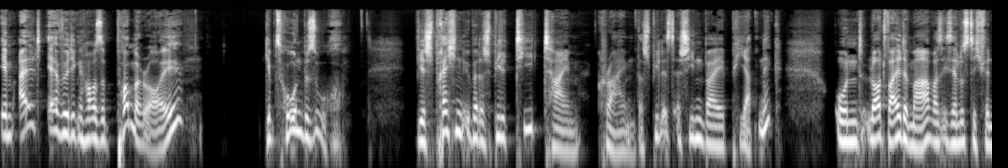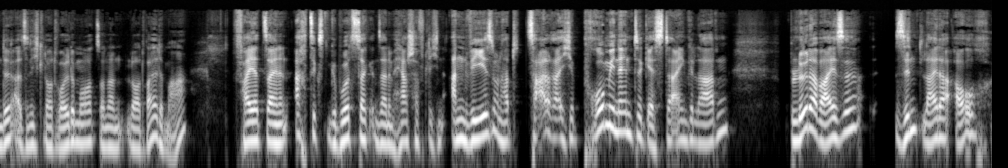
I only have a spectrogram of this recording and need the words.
im altehrwürdigen Hause Pomeroy gibt's hohen Besuch. Wir sprechen über das Spiel Tea Time Crime. Das Spiel ist erschienen bei Piatnik und Lord Waldemar, was ich sehr lustig finde, also nicht Lord Voldemort, sondern Lord Waldemar, feiert seinen 80. Geburtstag in seinem herrschaftlichen Anwesen und hat zahlreiche prominente Gäste eingeladen. Blöderweise sind leider auch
